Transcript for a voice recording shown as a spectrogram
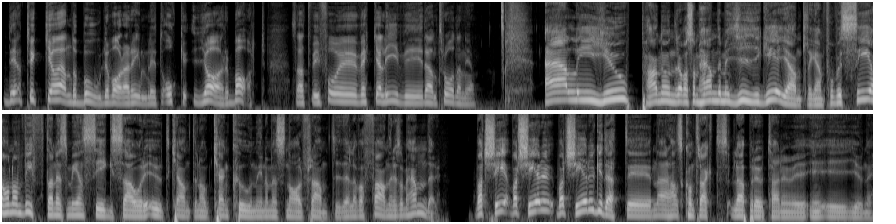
det tycker jag ändå borde vara rimligt och görbart. Så att vi får väcka liv i den tråden igen. Ali Joop, han undrar vad som händer med JG egentligen. Får vi se honom viftandes med en Sig Sauer i utkanten av Cancun inom en snar framtid eller vad fan är det som händer? Vart ser, vart ser, du, vart ser du Guidetti när hans kontrakt löper ut här nu i, i, i juni?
